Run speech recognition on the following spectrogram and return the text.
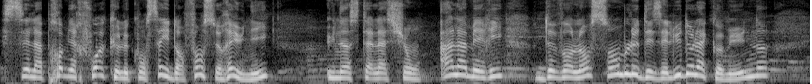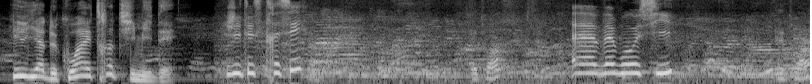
C'est la première fois que le conseil d'enfants se réunit. Une installation à la mairie devant l'ensemble des élus de la commune. Il y a de quoi être intimidé. J'étais stressée. Et toi euh, ben, Moi aussi. Et toi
